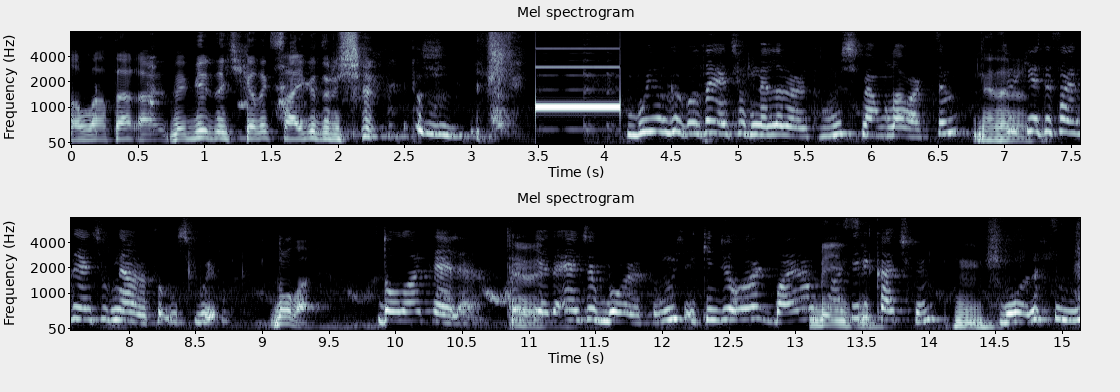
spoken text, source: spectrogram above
Allah'tan rahmet. Ve bir dakikalık saygı duruşu. Google'da en çok neler aratılmış? Ben buna baktım. Neler Türkiye'de sadece en çok ne aratılmış bu yıl? Dolar. Dolar TL. Türkiye'de en çok bu aratılmış. İkinci olarak bayram Benzin. tatili kaç gün? Bu aratılmış.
